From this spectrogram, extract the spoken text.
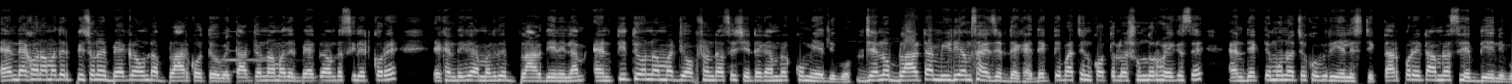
অ্যান্ড এখন আমাদের পিছনের ব্যাকগ্রাউন্ডটা ব্লার করতে হবে। তার জন্য আমাদের ব্যাকগ্রাউন্ডটা সিলেক্ট করে এখান থেকে আমাদের ব্লার দিয়ে নিলাম। অ্যান্ড তৃতীয় নাম্বার যে অপশনটা আছে, সেটাকে আমরা কমিয়ে দিব। যেন ব্লারটা মিডিয়াম সাইজের দেখায়। দেখতে পাচ্ছেন কতটা সুন্দর হয়ে গেছে অ্যান্ড দেখতে মনে হচ্ছে খুবই রিয়েলিস্টিক তারপর এটা আমরা সেভ দিয়ে নিব।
